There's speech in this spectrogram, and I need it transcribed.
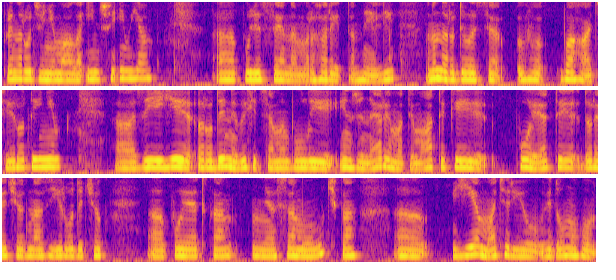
При народженні мала інше ім'я Полісена Маргарита Неллі. Вона народилася в багатій родині. Е, З її родини вихідцями були інженери, математики, поети. До речі, одна з її родичок, е, поетка, самоучка, е, є матір'ю відомого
